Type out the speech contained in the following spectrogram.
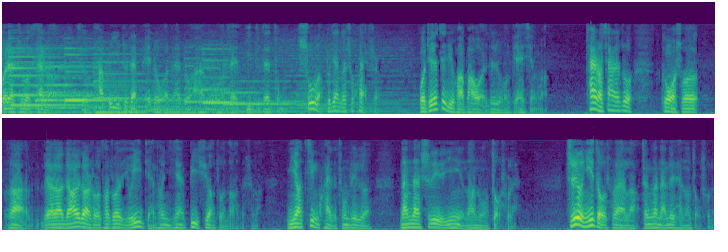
回来之后才知道。他会一直在陪着我，在做安慰我，在一直在总输了，不见得是坏事。我觉得这句话把我这种点醒了。蔡导下来之后跟我说，是吧？聊聊聊一段时候，他说有一点，他说你现在必须要做到的是吧？你要尽快的从这个男单失利的阴影当中走出来。只有你走出来了，整个男队才能走出来。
